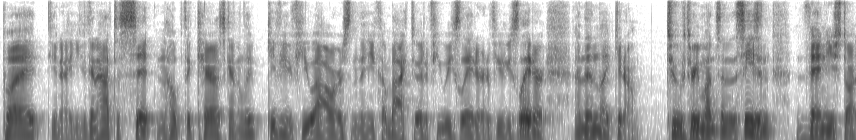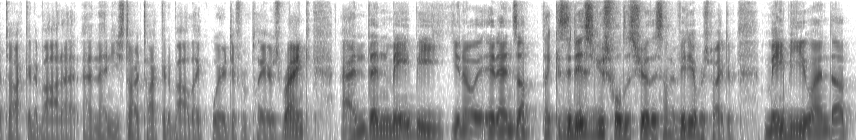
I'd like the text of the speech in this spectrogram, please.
but you know you're going to have to sit and hope that Carra is going to give you a few hours, and then you come back to it a few weeks later and a few weeks later, and then like you know two, three months into the season, then you start talking about it. And then you start talking about like where different players rank. And then maybe, you know, it ends up like, because it is useful to show this on a video perspective. Maybe you end up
